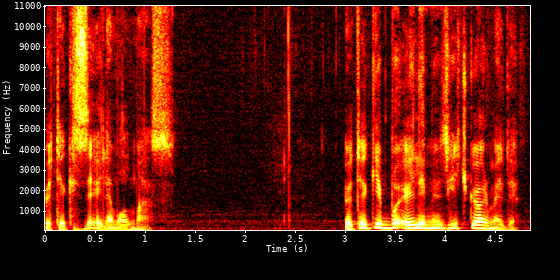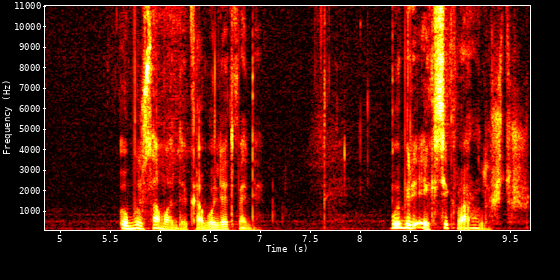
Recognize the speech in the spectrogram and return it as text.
Öteki size eylem olmaz. Öteki bu eyleminizi hiç görmedi. Umursamadı, kabul etmedi. Bu bir eksik varoluştur.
